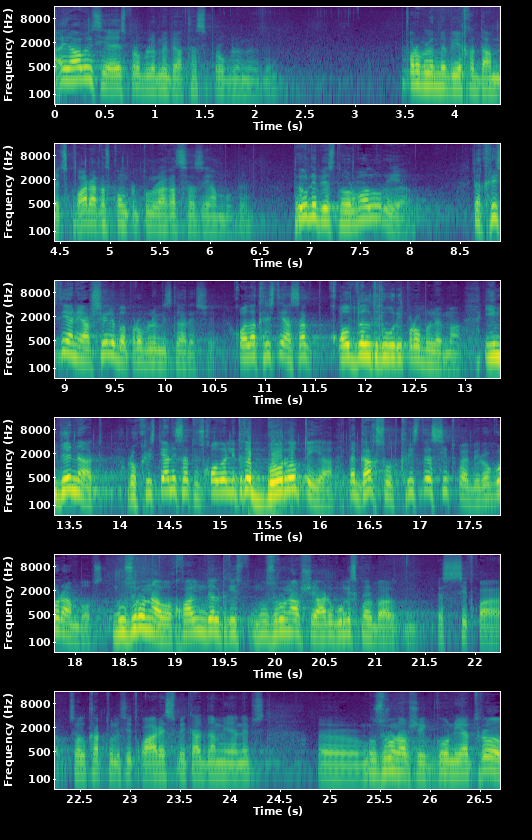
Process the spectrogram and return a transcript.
აი რა ვიცი ეს პრობლემები 1000 პრობლემები. პრობლემები ახლა დამეწყო, რაღაც კონკრეტულ რაღაცაზე ამბობენ. მეუბნები ეს ნორმალურია. და ქრისტიანი არ შეიძლება პრობლემის გარეშე. ყველა ქრისტიანს აქვს ყოველდღიური პრობლემა. იმდენად, რომ ქრისტიანისათვის ყოველი დღე ბოროტია და გახსოვთ ქრისტეს სიტყვები, როგორ ამბობს? ნუზრუნავო, ხვალინდელ დღის ნუზრუნავში არ გულისხმება ეს სიტყვა, ძველ ქართული სიტყვა არ ესმით ადამიანებს ნუზრუნავში გონიათ, რომ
